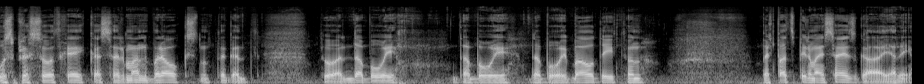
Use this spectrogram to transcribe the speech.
uzprasot, hei, kas ar mani brauks. Nu, tagad to dabūja, dabūja, dabūja baudīt, un, bet pats pirmais aizgāja arī.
